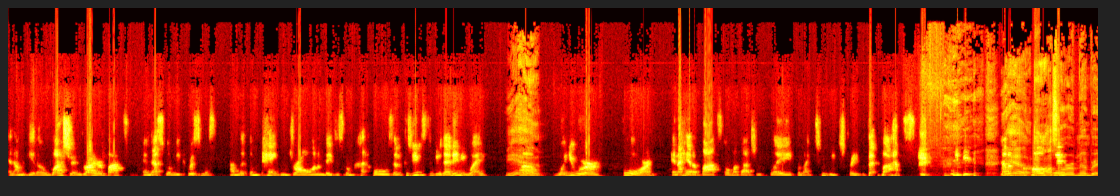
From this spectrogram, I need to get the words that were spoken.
and I'm gonna get a washer and dryer box, and that's gonna be Christmas. I'm let them paint and draw on them. They just gonna cut holes in them because you used to do that anyway. Yeah. Um, when you were four, and I had a box. Oh my gosh, you played for like two weeks straight with that box. You cut a yeah. I also remember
